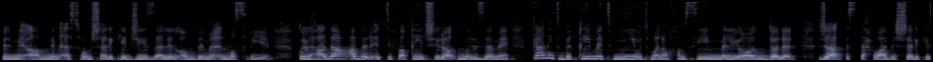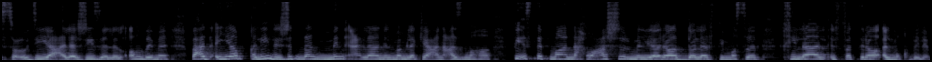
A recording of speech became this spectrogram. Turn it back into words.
90% من أسهم شركة جيزه للأنظمة المصرية. كل هذا عبر اتفاقية شراء ملزمة كانت بقيمة 158 مليون دولار. جاء استحواذ الشركة السعودية على جيزه للأنظمة بعد أيام قليلة جدا من إعلان المملكة عن عزمها في استثمار نحو 10 مليارات دولار في مصر خلال الفترة المقبلة.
